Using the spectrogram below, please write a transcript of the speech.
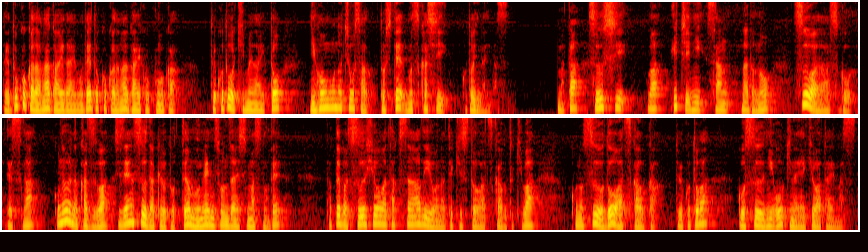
でどこからが外来語でどこからが外国語かということを決めないと日本語の調査として難しいことになります。また数詞は123などの数を表す語ですがこのような数は自然数だけをとっては無限に存在しますので例えば数表がたくさんあるようなテキストを扱う時はこの数をどう扱うかということが語数に大きな影響を与えます。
